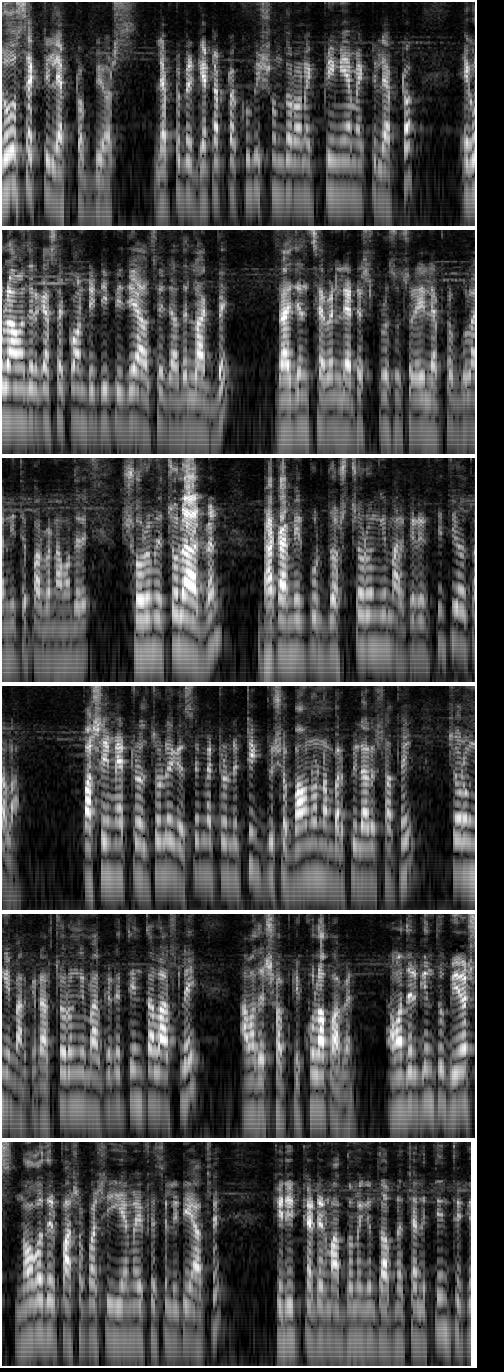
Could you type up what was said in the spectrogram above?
জোস একটি ল্যাপটপ বিয়ার্স ল্যাপটপের গেট আপটা খুবই সুন্দর, অনেক প্রিমিয়াম একটি ল্যাপটপ এগুলো আমাদের কাছে কোয়ান্টিটি যে আছে, যাদের লাগবে। রাইজেন সেভেন লেটেস্ট প্রসেসর এই ল্যাপটপগুলো নিতে পারবেন আমাদের শোরুমে চলে আসবেন। ঢাকা মিরপুর দশ চৌরঙ্গি মার্কেটের তৃতীয় তলা। পাশেই মেট্রোল চলে গেছে। মেট্রোলের ঠিক দুশো বাউন্ন নম্বর পিলারের সাথেই চৌরঙ্গি মার্কেট। আর চৌরঙ্গি মার্কেটে তিনতলা আসলেই আমাদের শপটি খোলা পাবেন। আমাদের কিন্তু বিয়ার্স নগদের পাশাপাশি ইএমআই ফেসিলিটি আছে। ক্রেডিট কার্ডের মাধ্যমে কিন্তু আপনার চাইলে তিন থেকে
